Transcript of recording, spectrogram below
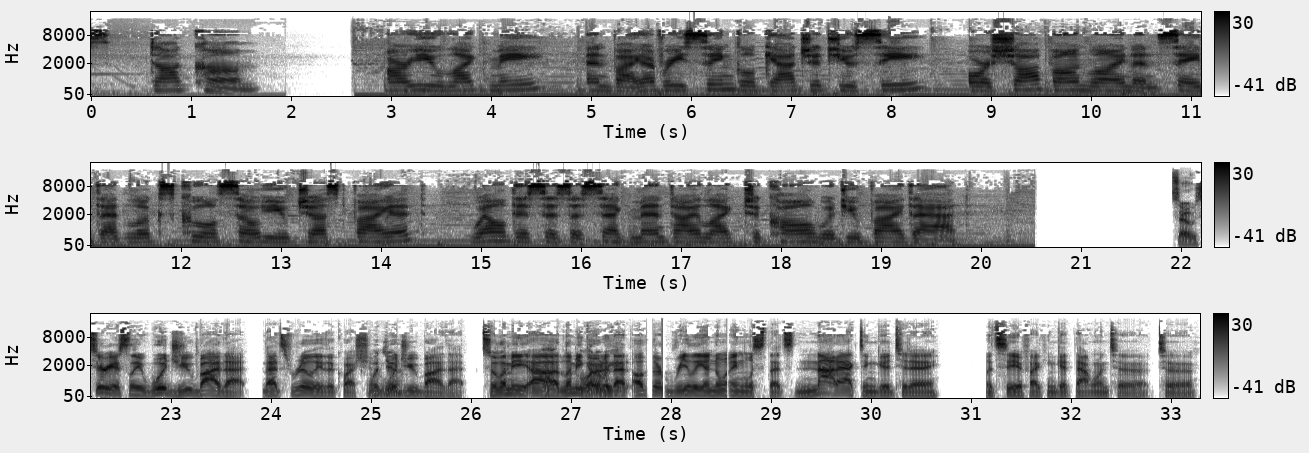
Are you like me? And buy every single gadget you see? Or shop online and say that looks cool so you just buy it? Well, this is a segment I like to call Would You Buy That? So seriously, would you buy that? That's really the question. Would Would you? you, buy that? So let me uh, Uh, let me go to we that other really annoying list that's not acting good today. Let's see if I can get that one to to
